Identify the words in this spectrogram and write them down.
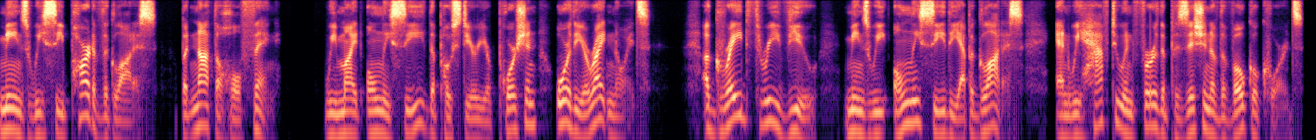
means we see part of the glottis, but not the whole thing. We might only see the posterior portion or the arytenoids. A grade 3 view means we only see the epiglottis, and we have to infer the position of the vocal cords.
